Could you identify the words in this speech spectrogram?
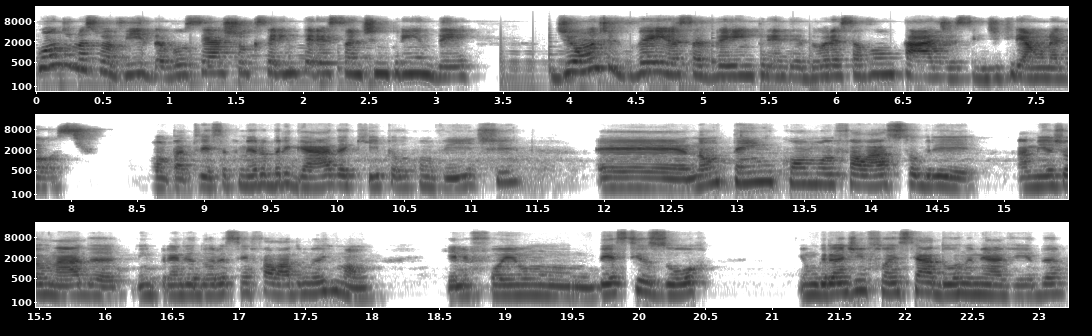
Quando na sua vida você achou que seria interessante empreender? De onde veio essa veia empreendedora, essa vontade assim de criar um negócio? Bom, Patrícia, primeiro obrigada aqui pelo convite. É, não tem como eu falar sobre a minha jornada empreendedora sem falar do meu irmão. Ele foi um decisor e um grande influenciador na minha vida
